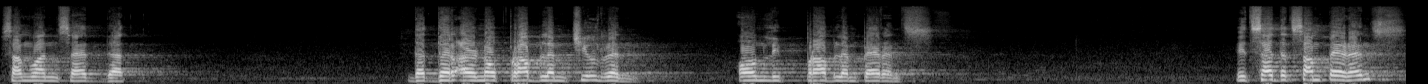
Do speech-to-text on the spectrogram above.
Someone said that that there are no problem children, only problem parents. It's sad that some parents,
